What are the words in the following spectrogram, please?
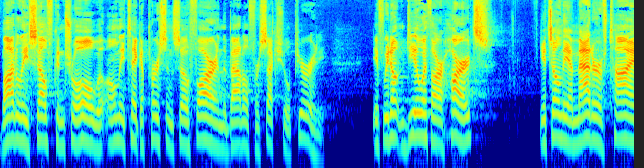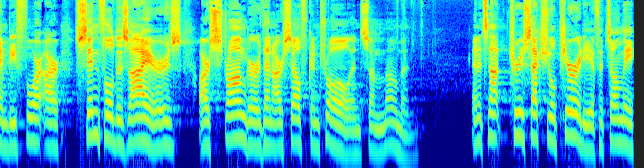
bodily self control will only take a person so far in the battle for sexual purity. If we don't deal with our hearts, it's only a matter of time before our sinful desires are stronger than our self control in some moment. And it's not true sexual purity if it's only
